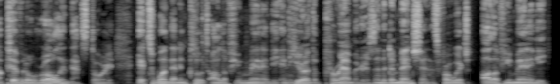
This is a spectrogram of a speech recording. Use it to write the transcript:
a pivotal role in that story. It's one that includes all of humanity. And here are the parameters and the dimensions for which all of humanity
